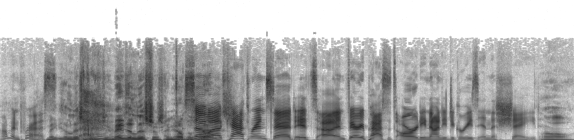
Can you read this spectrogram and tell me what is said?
I'm impressed. Maybe the listeners do. Maybe the listeners can help us So uh. Catherine said it's uh, in Ferry Pass. It's already 90 degrees in the shade. Oh,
